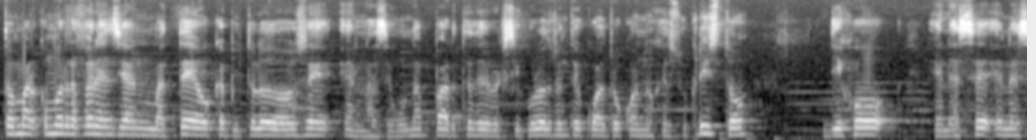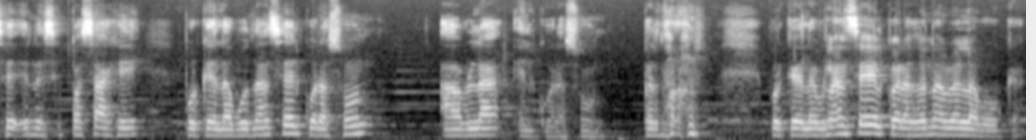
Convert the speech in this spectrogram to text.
tomar como referencia en Mateo capítulo 12, en la segunda parte del versículo 34, cuando Jesucristo dijo en ese, en ese, en ese pasaje, porque de la abundancia del corazón habla el corazón. Perdón, porque de la abundancia del corazón habla la boca.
